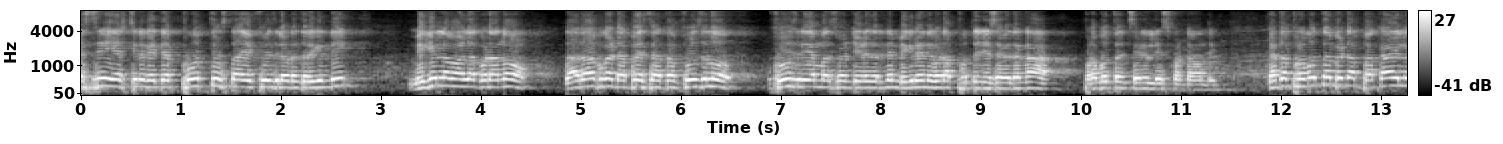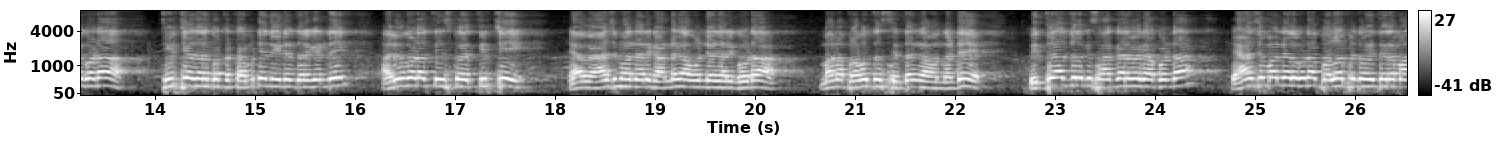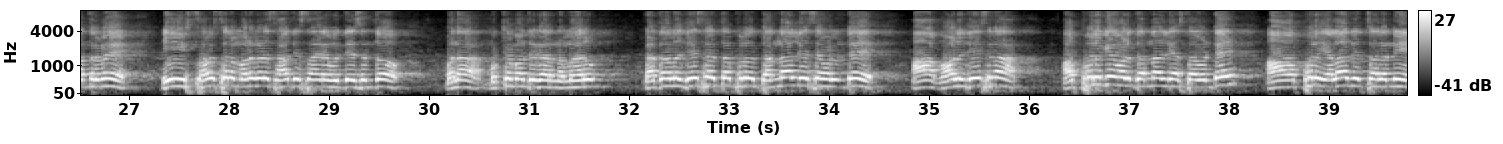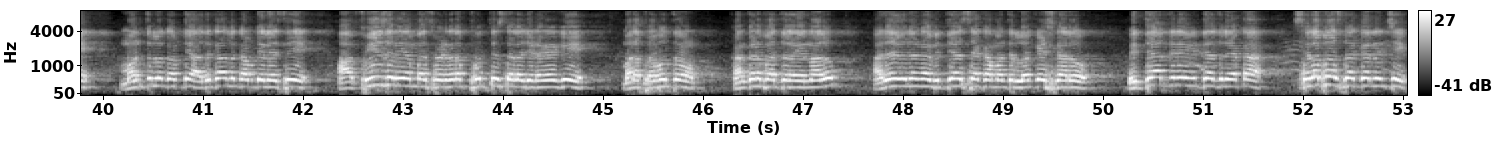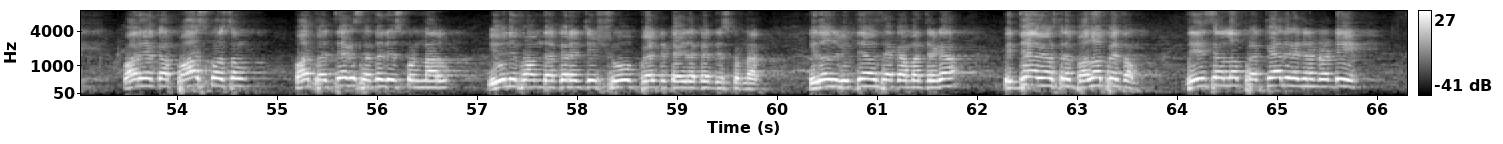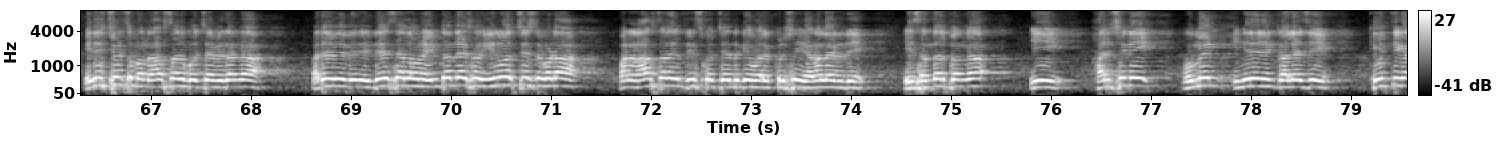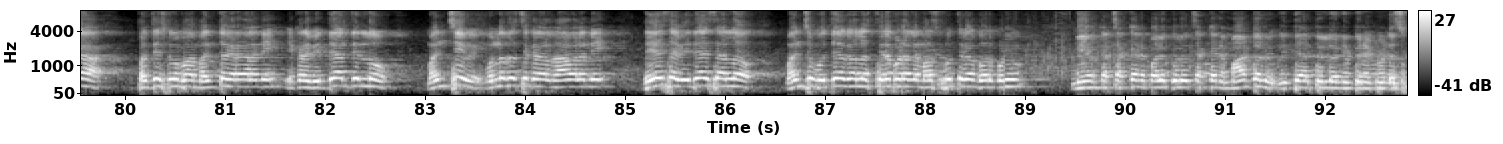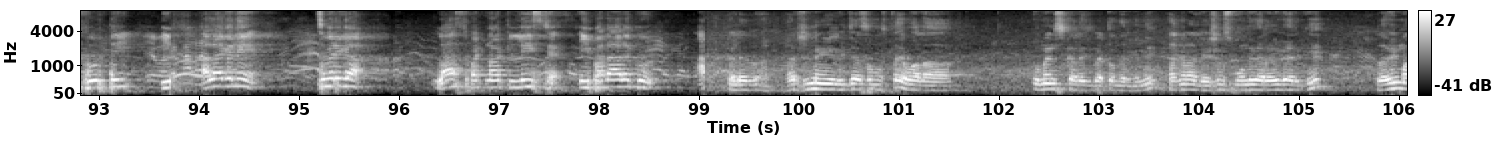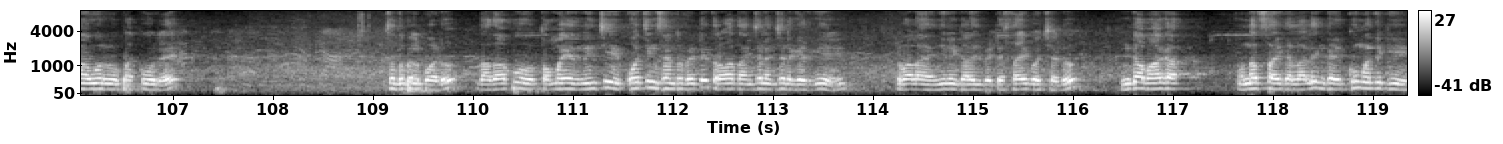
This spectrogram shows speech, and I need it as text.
ఎస్సీ ఎస్టీలకు అయితే పూర్తి స్థాయి ఫీజులు ఇవ్వడం జరిగింది. మిగిలిన వాళ్ళకు కూడాను దాదాపుగా డెబ్బై శాతం ఫీజులు ఫీజు రియంబర్స్మెంట్ చేయడం జరిగింది. మిగిలినది కూడా పూర్తి చేసే విధంగా ప్రభుత్వం చర్యలు తీసుకుంటా ఉంది. గత ప్రభుత్వం పెట్ట బకాయిలు కూడా తీర్చేదానికి ఒక కమిటీని వేయడం జరిగింది. అవి కూడా తీసుకొని తీర్చి యాజమాన్యానికి అండగా ఉండేదానికి కూడా మన ప్రభుత్వం సిద్ధంగా ఉందంటే విద్యార్థులకు సహకారమే కాకుండా యాజమాన్యాలు కూడా బలోపేతం అయితేనే మాత్రమే ఈ సంస్థలు మనుగడ సాధిస్తాయనే ఉద్దేశంతో మన ముఖ్యమంత్రి గారు నమ్మారు. గతంలో చేసిన తప్పులు దండాలు చేసేవాళ్ళు ఉంటే ఆ వాళ్ళు చేసిన అప్పులకే వాళ్ళు ధర్నాలు చేస్తా ఉంటే ఆ అప్పులు ఎలా తెచ్చాలని మంత్రుల కమిటీ అధికారుల కమిటీలు వేసి ఆ ఫీజు రియంబర్స్మెంట్ కూడా పూర్తి స్థాయిలో చేయడానికి మన ప్రభుత్వం కంకణబద్ధులై ఉన్నారు. అదేవిధంగా విద్యాశాఖ మంత్రి లోకేష్ గారు విద్యార్థిని విద్యార్థుల యొక్క సిలబస్ దగ్గర నుంచి వారి యొక్క పాస్ కోసం వారు ప్రత్యేక శ్రద్ధ తీసుకుంటున్నారు. యూనిఫామ్ దగ్గర నుంచి షూ బెల్ట్ టై దగ్గర తీసుకుంటున్నారు. ఈరోజు విద్యాశాఖ మంత్రిగా విద్యా వ్యవస్థను బలోపేతం దేశంలో ప్రఖ్యాతి చెందినటువంటి ఇన్స్టిట్యూట్స్ మన రాష్ట్రానికి వచ్చే విధంగా అదే దేశాల్లో ఉన్న ఇంటర్నేషనల్ యూనివర్సిటీస్ కూడా మన రాష్ట్రానికి తీసుకొచ్చేందుకు వారి కృషి ఎనలేనిది. ఈ సందర్భంగా ఈ హర్షిని ఉమెన్ ఇంజనీరింగ్ కాలేజీ కీర్తిగా ప్రతిష్టలు మరింత పెరగాలని ఇక్కడ విద్యార్థులు మంచి ఉన్నత శిఖరాలు రావాలని దేశ విదేశాల్లో మంచి ఉద్యోగాల్లో స్థిరపడాలని మనస్ఫూర్తిగా కోరుకుంటున్నాం మీ యొక్క చక్కని పలుకులు చక్కని మాటలు విద్యార్థుల్లో నింపినటువంటి స్ఫూర్తి. అలాగనే చివరిగా లాస్ట్ బట్ నాట్ లీస్ట్ ఈ పదాలకు హర్షిణి విద్యా సంస్థ ఇవాళ ఉమెన్స్ కాలేజ్ పెట్టడం జరిగింది. కంగ్రాచులేషన్స్ ముందుగా రవి గారికి. రవి మా ఊరు పక్క ఊరే చింతపల్లిపాడు. దాదాపు తొంభై ఐదు నుంచి కోచింగ్ సెంటర్ పెట్టి తర్వాత అంచెలంచెలకు ఎదిగి ఇవాళ ఇంజనీరింగ్ కాలేజ్ పెట్టే స్థాయికి వచ్చాడు. ఇంకా బాగా ఉన్నత స్థాయికి వెళ్ళాలి ఇంకా ఎక్కువ మందికి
